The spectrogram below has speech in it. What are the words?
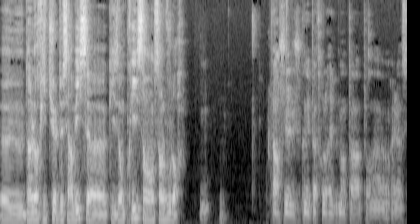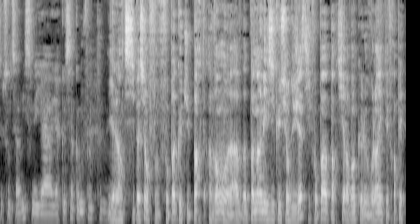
euh, dans leur rituel de service euh, qu'ils ont pris sans sans le vouloir. Alors je je connais pas trop le règlement par rapport à, à la réception de service, mais il y a il y a que ça comme faute. euh. Il y a l'anticipation, faut, faut pas que tu partes avant, euh, pendant l'exécution du geste, il faut pas partir avant que le volant ait été frappé.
